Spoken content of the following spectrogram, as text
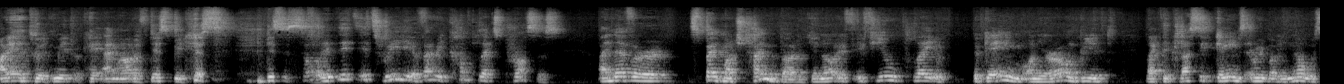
I had to admit, okay, I'm out of this because this is so. It, it's really a very complex process. I never spent much time about it. You know, if if you play a game on your own, be it like the classic games everybody knows,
